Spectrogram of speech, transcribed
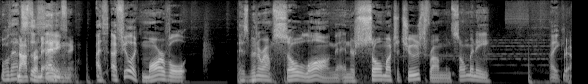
well, that's not from thing. anything. I I feel like Marvel has been around so long, and there's so much to choose from, and so many. Like, Yeah.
